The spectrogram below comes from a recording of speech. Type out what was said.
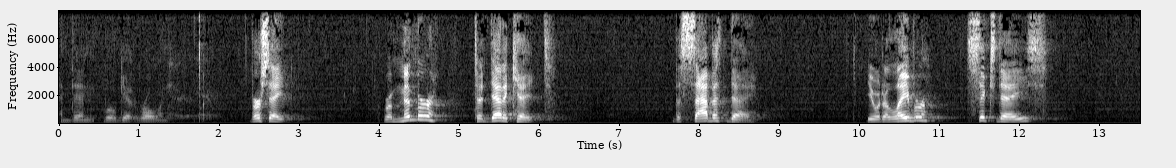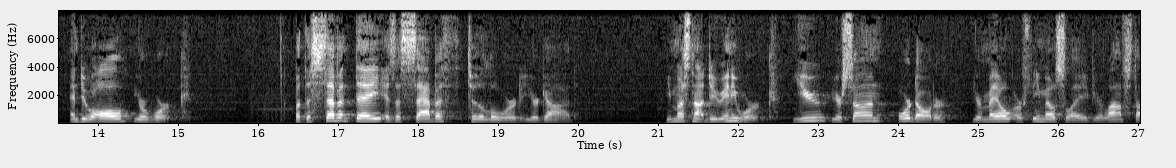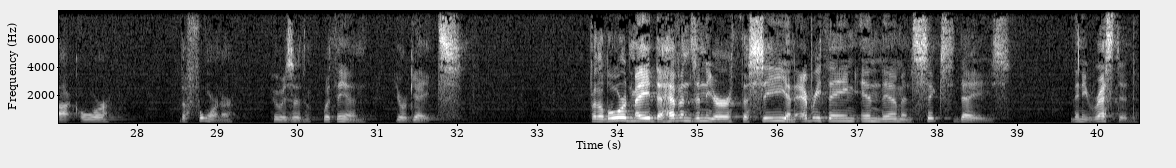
and then we'll get rolling. Verse 8 Remember to dedicate the Sabbath day. You are to labor six days and do all your work. But the seventh day is a Sabbath to the Lord your God. You must not do any work, you, your son or daughter, your male or female slave, your livestock, or the foreigner who is within your gates. For the Lord made the heavens and the earth, the sea, and everything in them in six days. Then he rested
